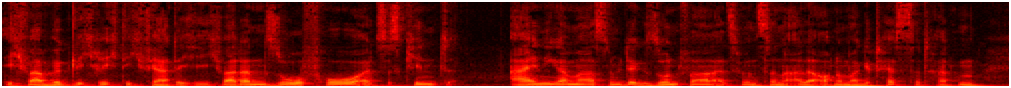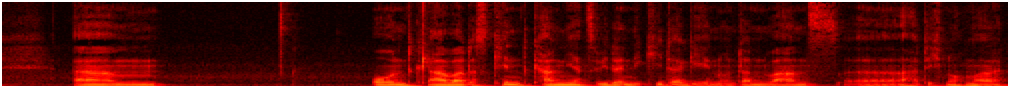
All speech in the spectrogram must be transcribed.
ich war wirklich richtig fertig. Ich war dann so froh, als das Kind einigermaßen wieder gesund war, als wir uns dann alle auch nochmal getestet hatten. Ähm, und klar war, das Kind kann jetzt wieder in die Kita gehen. Und dann waren es, äh, hatte ich nochmal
